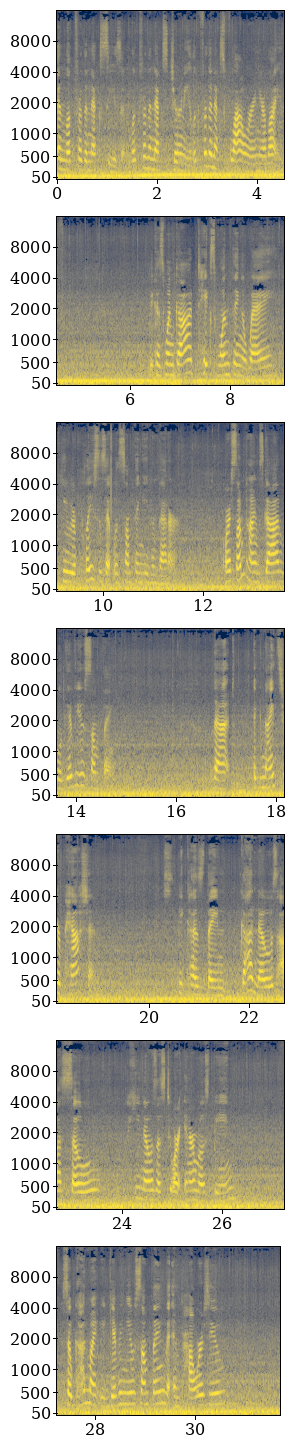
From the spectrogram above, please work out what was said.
and look for the next season, look for the next journey, look for the next flower in your life. Because when God takes one thing away, He replaces it with something even better. Or sometimes God will give you something that ignites your passion because they God knows us so he knows us to our innermost being so God might be giving you something that empowers you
